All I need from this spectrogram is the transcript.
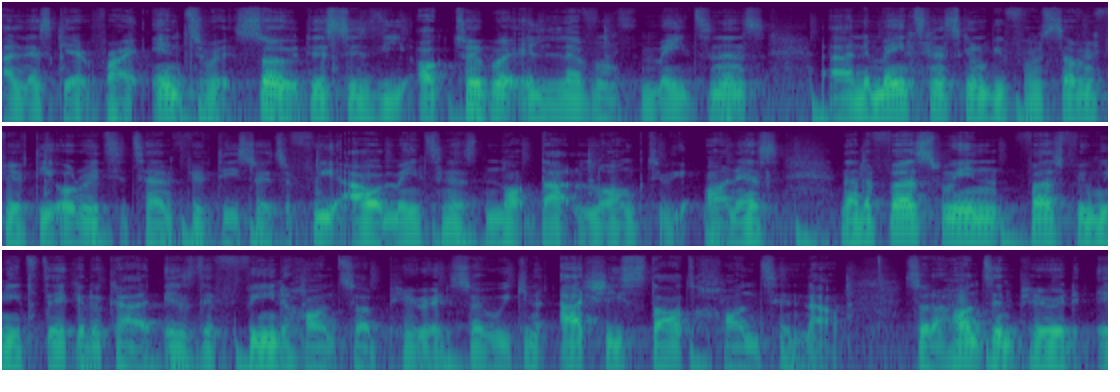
and let's get right into it. So this is the october 11th maintenance and the maintenance is going to be from 750 all the way to 1050 so it's a three hour maintenance not that long to be honest. Now the first thing first thing we need to take a look at is the fiend hunter period. So we can actually start hunting now. So the hunting period is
